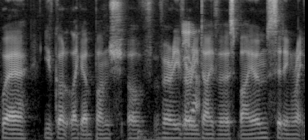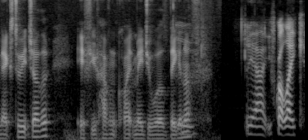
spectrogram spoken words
where you've got like a bunch of very very Yeah. diverse biomes sitting right next to each other. If you haven't quite made your world big Mm. enough, yeah, you've got like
